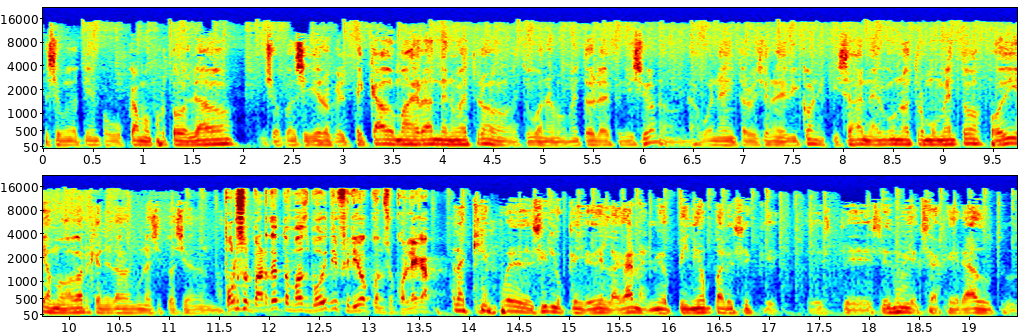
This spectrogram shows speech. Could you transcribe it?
el segundo tiempo buscamos por todos lados. Yo considero que el pecado más grande nuestro estuvo en el momento de la definición o las buenas intervenciones de Vicones. Quizá en algún otro momento podíamos haber generado alguna situación más. Por su parte, Tomás Boy difirió con su colega. ¿Para quién puede decir lo que le dé la gana? En mi opinión, parece que Este, es muy exagerado tus,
